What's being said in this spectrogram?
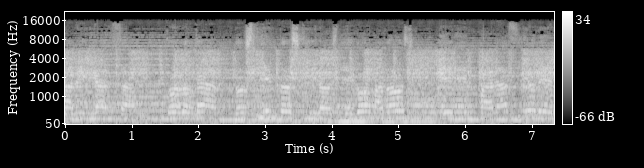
la venganza colocar 200 kilos de goma 2 en el palacio del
